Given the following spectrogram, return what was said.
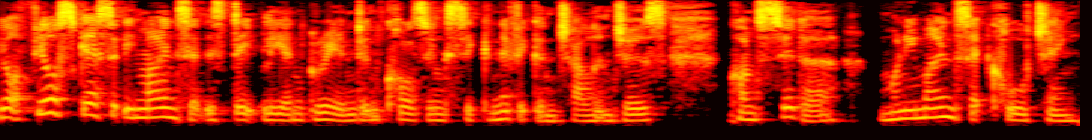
If your scarcity mindset is deeply ingrained and causing significant challenges, consider money mindset coaching.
